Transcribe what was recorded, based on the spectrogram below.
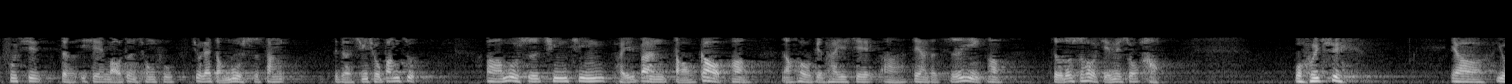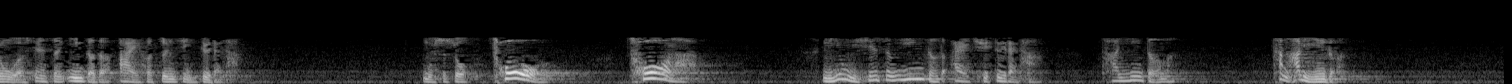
夫妻的一些矛盾冲突，就来找牧师商这个寻求帮助啊，牧师倾听、陪伴、祷告啊，然后给他一些啊这样的指引啊。走的时候，姐妹说好，我回去要用我先生应得的爱和尊敬对待他。牧师说错，错了，你用你先生应得的爱去对待他，他应得吗？他哪里应得？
